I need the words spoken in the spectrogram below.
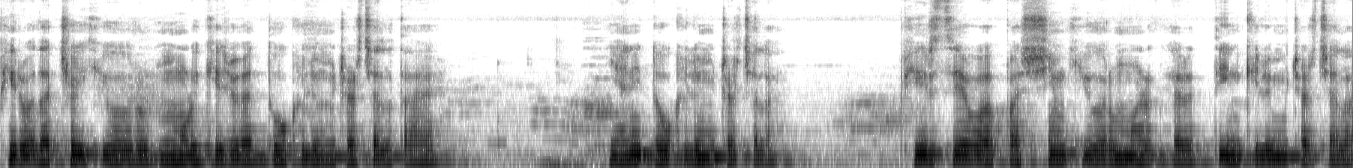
फिर वह दक्षिण की ओर मुड़ के जो है दो किलोमीटर चलता है। यानी दो किलोमीटर चला। फिर से वह पश्चिम की ओर मुड़कर तीन किलोमीटर चला।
